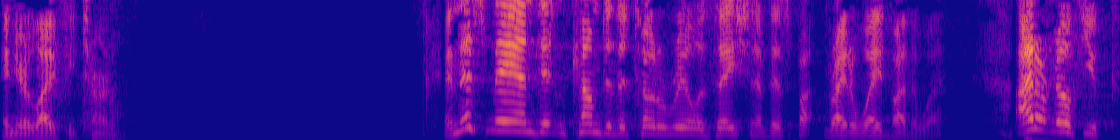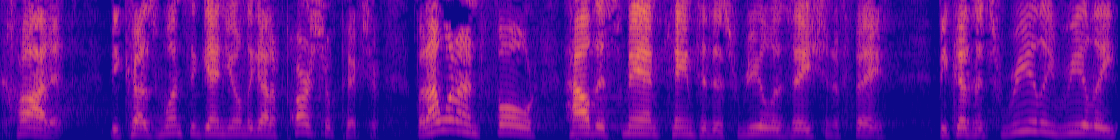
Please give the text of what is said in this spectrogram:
and your life eternal. And this man didn't come to the total realization of this right away, by the way. I don't know if you caught it because once again you only got a partial picture. But I want to unfold how this man came to this realization of faith because it's really, really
